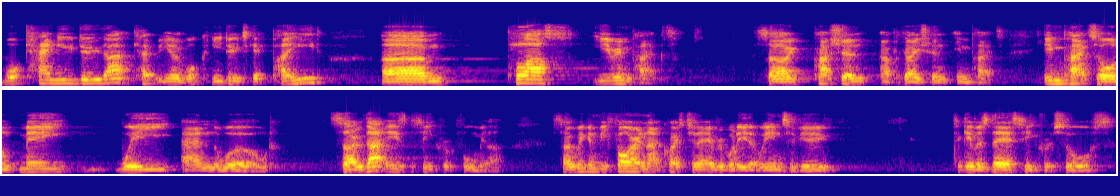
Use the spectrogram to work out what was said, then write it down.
What can you do that? Can, you know, what can you do to get paid? Um, plus your impact. So, passion, application, impact. Impact on me, we, and the world. So, that is the secret formula. So we're going to be firing that question at everybody that we interview to give us their secret sauce.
